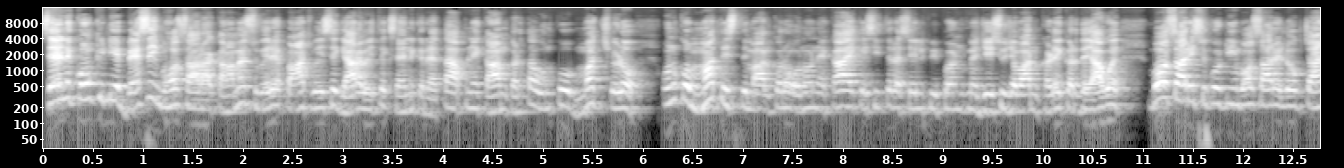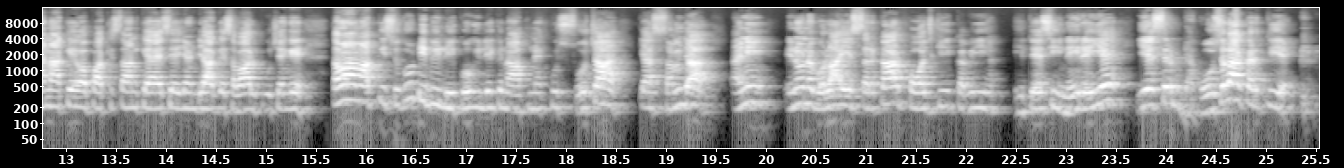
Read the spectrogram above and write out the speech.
सैनिकों के लिए वैसे ही बहुत सारा काम है। सवेरे पाँच बजे से ग्यारह बजे तक सैनिक रहता, अपने काम करता, उनको मत छेड़ो, उनको मत इस्तेमाल करो। उन्होंने कहा है कि इसी तरह सेल्फी पॉइंट में जेसू जवान खड़े कर दे जाओगे बहुत सारी सिक्योरिटी, बहुत सारे लोग चाइना के और पाकिस्तान के ऐसे एजेंट जाके सवाल पूछेंगे। तमाम आपकी सिक्योरिटी भी लीक होगी, लेकिन आपने कुछ सोचा, क्या समझा? यानी इन्होंने बोला, ये सरकार फौज की कभी हितैषी नहीं रही है, ये सिर्फ़ ढकोसला करती है।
